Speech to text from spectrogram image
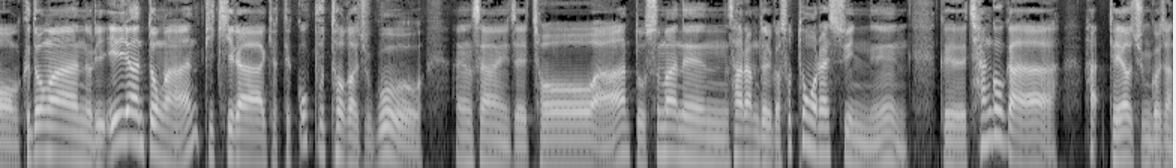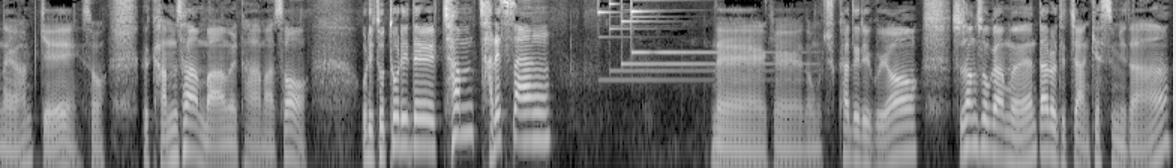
어, 그동안 우리 1년 동안 비키라 곁에 꼭 붙어가지고, 항상 이제 저와 또 수많은 사람들과 소통을 할 수 있는 그 창구가 되어 준 거잖아요, 함께. 그래서 그 감사한 마음을 담아서, 우리 도토리들 참 잘했상! 네, 이렇게 너무 축하드리고요. 수상 소감은 따로 듣지 않겠습니다.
